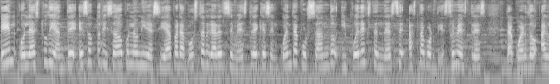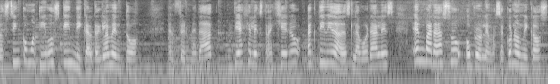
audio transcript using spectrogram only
Él o la estudiante es autorizado por la universidad para postergar el semestre que se encuentra cursando y puede extenderse hasta por 10 semestres, de acuerdo a los cinco motivos que indica el reglamento. Enfermedad, viaje al extranjero, actividades laborales, embarazo o problemas económicos.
